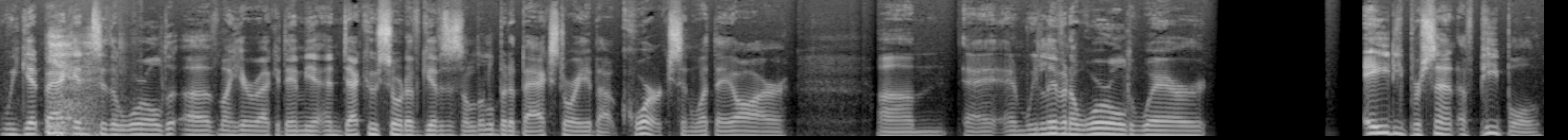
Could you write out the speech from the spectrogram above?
we get back into the world of My Hero Academia, and Deku sort of gives us a little bit of backstory about quirks and what they are. Um, and we live in a world where 80% of people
